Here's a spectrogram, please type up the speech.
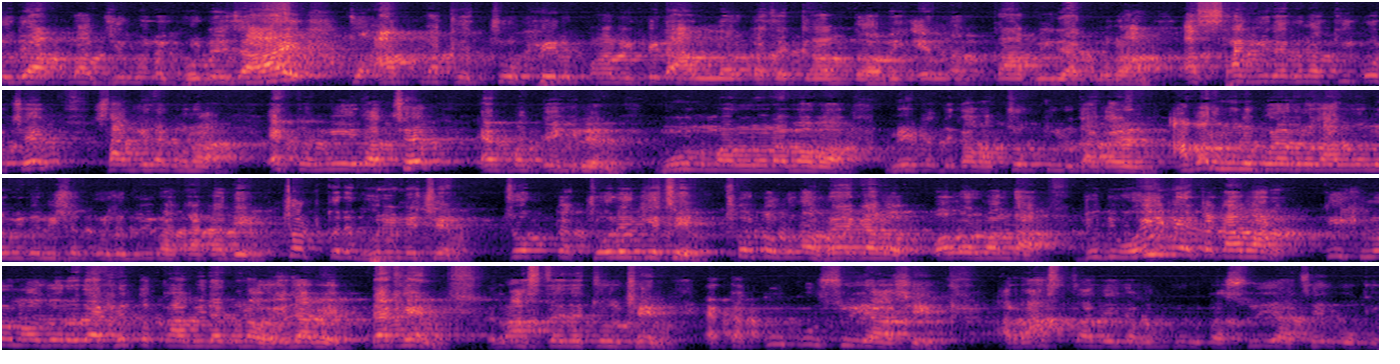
যদি আপনার জীবনে ঘটে যায়, তো আপনাকে চোখের পানি ফেলে আল্লাহর কাছে কাঁদতে হবে। এর নাম কাবিরা গোনা আর সাগিরা গোনা কি করছে? সাগিরা গোনা একটা মেয়ে যাচ্ছে একবার দেখলেন, মন মানলো না বাবা। মেয়েটা দেখে আবার চোখ তুলে তাকালেন। আবার মনে পড়ে গেল আল্লাহ নবী তো নিষেধ করেছে দুইবার টাকা দিয়ে। চট করে ঘুরিয়ে নিয়েছেন। চোখটা চলে গেছে ছোট গুণা হয়ে গেল। অল্লাহর বান্দা, যদি ওই মেয়েটাকে আবার তীক্ষ্ণ নজরে দেখে, তো কাবিরা গুণা হয়ে যাবে। দেখেন, রাস্তায় যে চলছেন, একটা কুকুর শুয়ে আছে। আর রাস্তা দিয়ে যখন কুকুরটা শুয়ে আছে, ওকে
